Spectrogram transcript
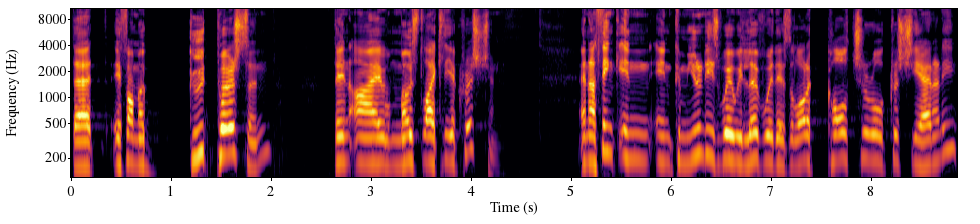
that if I'm a good person, then I'm most likely a Christian. And I think in, in communities where we live, where there's a lot of cultural Christianity,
